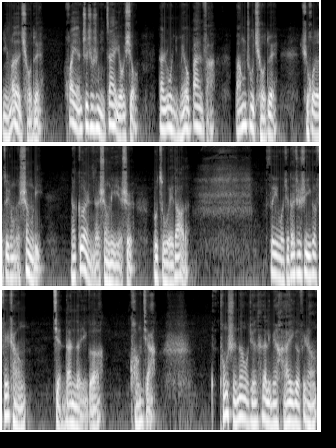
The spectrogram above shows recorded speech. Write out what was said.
赢了的球队。换言之，就是你再优秀，但如果你没有办法帮助球队去获得最终的胜利，那个人的胜利也是不足为道的。所以，我觉得这是一个非常简单的一个框架。同时呢，我觉得它在里面还有一个非常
